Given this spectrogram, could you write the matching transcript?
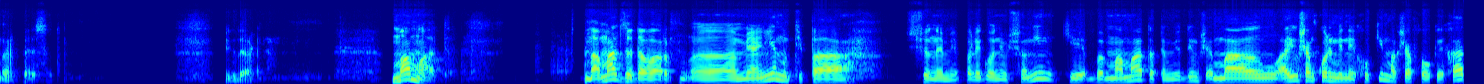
מרפסת. הגדרנו. ממ"ד. ממ"ד זה דבר uh, מעניין, הוא טיפה שונה מפוליגונים שונים, כי בממ"ד אתם יודעים שהיו שם כל מיני חוקים, עכשיו חוק אחד,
